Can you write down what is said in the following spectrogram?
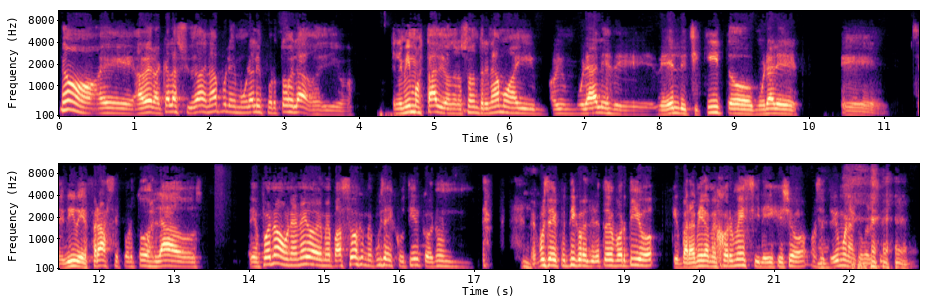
No, eh, a ver, acá en la ciudad de Nápoles hay murales por todos lados Diego. En el mismo estadio donde nosotros entrenamos hay, hay murales de, de él de chiquito, murales, eh, se vive frases por todos lados. Después, no, una anécdota que me pasó que me puse a discutir con un. me puse a discutir con el director deportivo, que para mí era mejor Messi, le dije yo. O sea, tuvimos una conversación.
